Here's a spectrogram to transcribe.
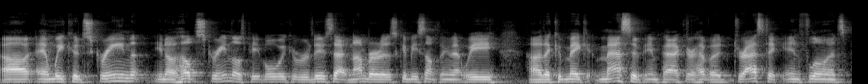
uh, and we could screen, you know, help screen those people. We could reduce that number. This could be something that we uh, that could make massive impact or have a drastic influence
